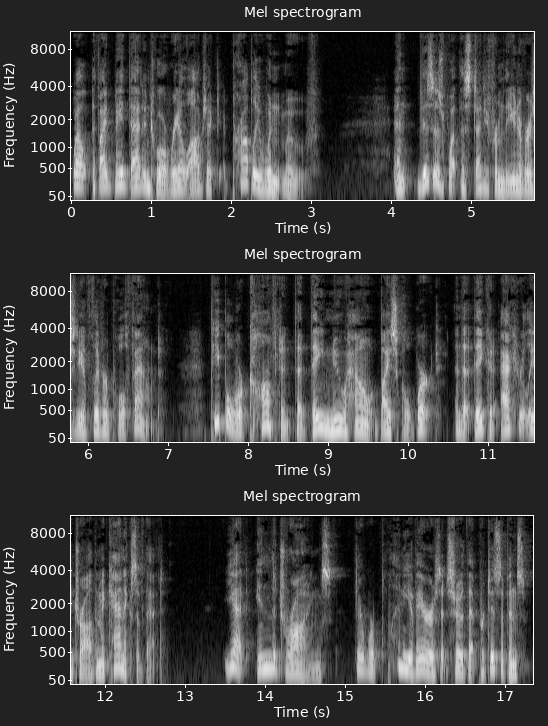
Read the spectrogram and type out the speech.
well, if I'd made that into a real object, it probably wouldn't move. And this is what the study from the University of Liverpool found. People were confident that they knew how a bicycle worked and that they could accurately draw the mechanics of that. Yet, in the drawings, there were plenty of errors that showed that participants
